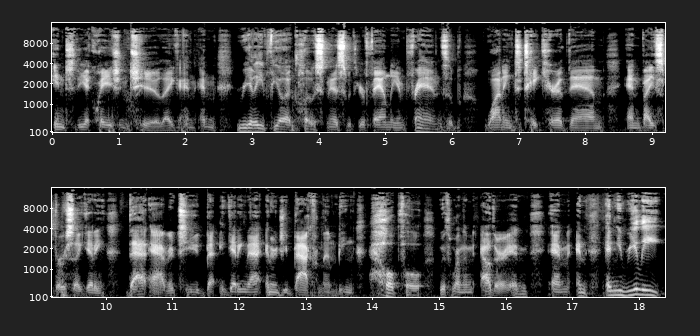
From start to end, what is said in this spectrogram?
into the equation too like and and really feel a closeness with your family and friends of wanting to take care of them and vice versa getting that attitude getting that energy back from them being helpful with one another. And and and and you really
